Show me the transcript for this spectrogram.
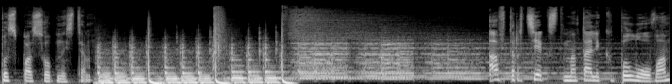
по способностям. Автор текста Наталья Копылова.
